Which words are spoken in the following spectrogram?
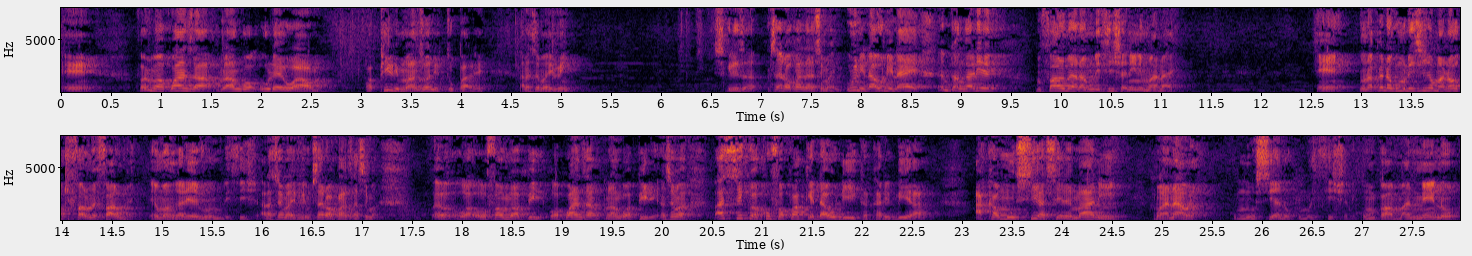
Eh, wafalme wa kwanza mlango ule wa wa pili mwanzoni tu pale anasema hivi. Sikiliza, mstari wa kwanza anasema hivi. Huyu ni Daudi na yeye. Hem tuangalie mfalme anamrithisha nini mwanae. Eh, unapenda kumrithisha mwanao kifalme falme. Hebu angalia hivyo umrithisha. Anasema hivi, mstari wa kwanza anasema wafalme wa, wa kwanza mlango wa pili. Anasema basi siku ya kufa kwake Daudi ikakaribia akamuhusia Selemani mwanawe. Kumuhusia ndio kumrithisha, ni kumpa maneno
